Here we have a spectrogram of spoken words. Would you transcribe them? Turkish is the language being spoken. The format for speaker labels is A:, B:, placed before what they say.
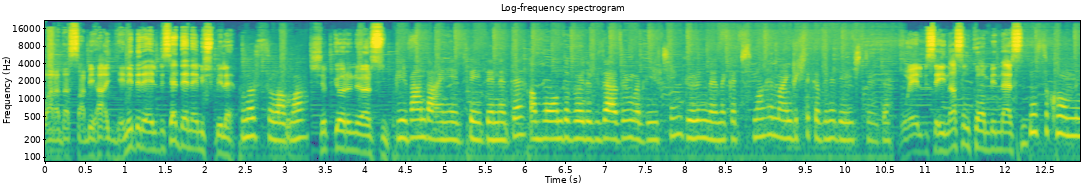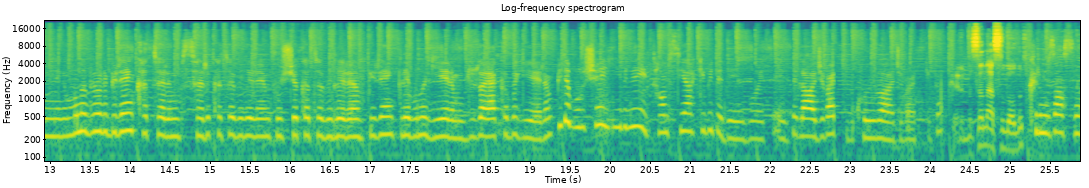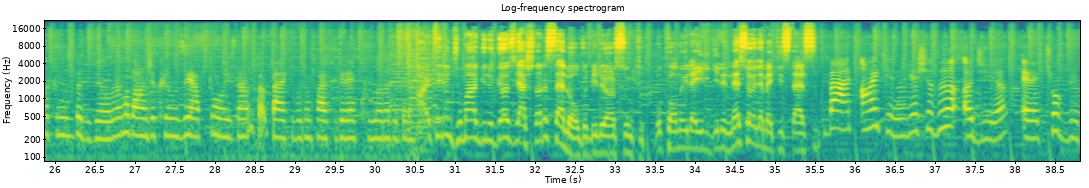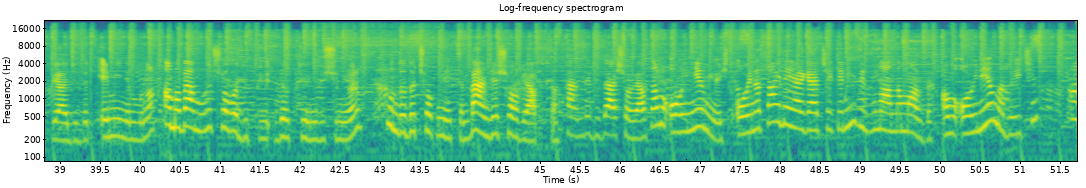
A: Bu arada Sabiha yeni bir elbise denemiş bile.
B: Nasıl ama?
A: Şık görünüyorsun.
B: Bir ben de aynı elbiseyi denedi ama onda böyle güzel durmadığı için görünmemek açısından hemen gitti kabini değiştirdi.
A: Bu elbiseyi nasıl kombinlersin?
B: Nasıl kombinlerim? Buna böyle bir renk katarım. Sarı katabilirim, fuşya katabilirim. Bir renkle bunu giyerim. Düz ayakkabı giyerim. Bir de bu şey gibi değil. Tam siyah gibi de değil bu elbise. Lacivert gibi, koyu lacivert gibi.
A: Kırmızı nasıl olur?
B: Kırmızı aslında kırmızı da güzel olur ama daha önce kırmızı yaptım. O yüzden be- belki bugün farklı bir renk kullanabilirim.
A: Ayten'in cuma günü gözyaşları sel oldu biliyorsun ki. Bu konuyla ilgili ne söylemek istersin?
B: Ben Ayten'in yaşadığı acıyı, evet çok büyük bir acıdır eminim buna ama ben bunu şova döktüğü- döktüğünü düşünüyorum. Bunda da çok netim. Bence şov yaptı. Hem de güzel şov yaptı ama oynayamıyor işte. Oynasaydı eğer gerçekten iyi biz bunu anlamazdık. Ama oynayamadığı için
